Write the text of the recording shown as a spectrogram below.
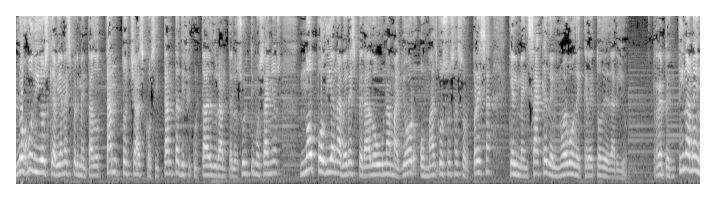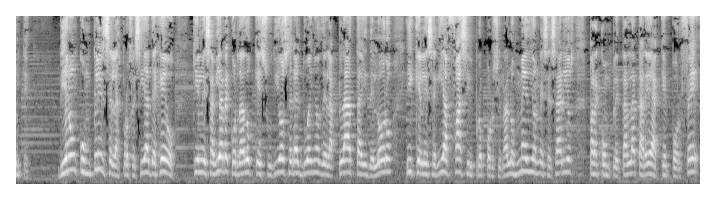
Los judíos que habían experimentado tantos chascos y tantas dificultades durante los últimos años no podían haber esperado una mayor o más gozosa sorpresa que el mensaje del nuevo decreto de Darío. Repentinamente vieron cumplirse las profecías de Geo quien les había recordado que su Dios era el dueño de la plata y del oro y que les sería fácil proporcionar los medios necesarios para completar la tarea que por fe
